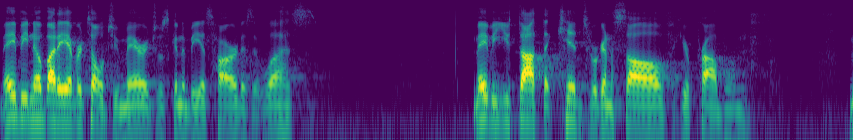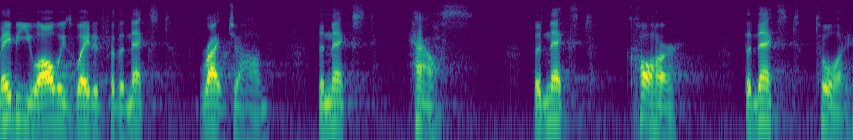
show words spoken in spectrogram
Maybe nobody ever told you marriage was going to be as hard as it was. Maybe you thought that kids were going to solve your problem. Maybe you always waited for the next right job, the next house, the next car, the next toy.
